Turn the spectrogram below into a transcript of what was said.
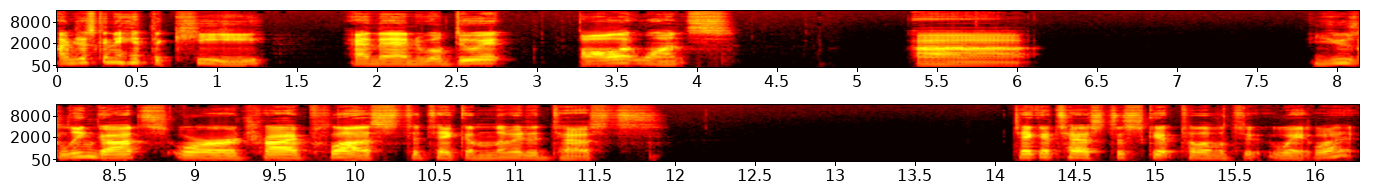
I'm just gonna hit the key, and then we'll do it all at once. Uh, use Lingots or try Plus to take unlimited tests. Take a test to skip to level two. Wait, what?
